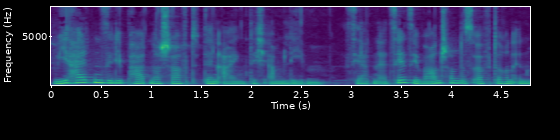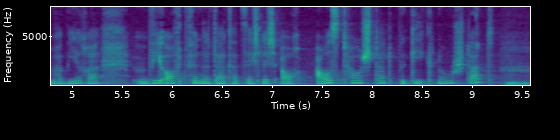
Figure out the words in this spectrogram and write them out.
Wie halten Sie die Partnerschaft denn eigentlich am Leben? Sie hatten erzählt, Sie waren schon des Öfteren in Mabira. Wie oft findet da tatsächlich auch Austausch statt, Begegnung statt? Mhm.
